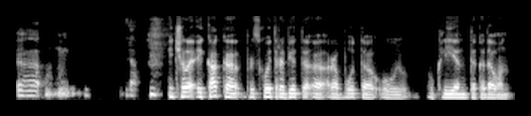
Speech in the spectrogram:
э, да. И, человек, и как э, происходит работа, э, работа у, у клиента, когда он...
